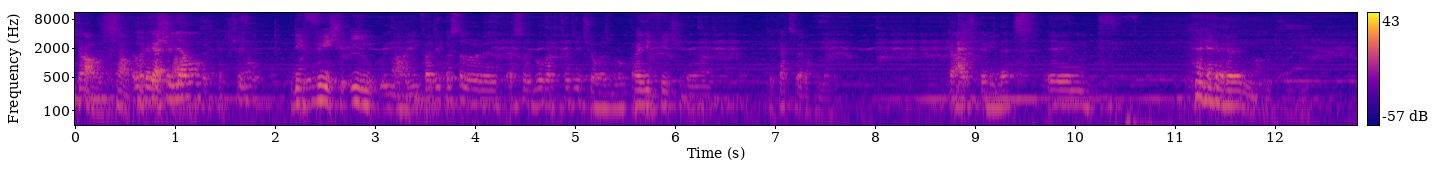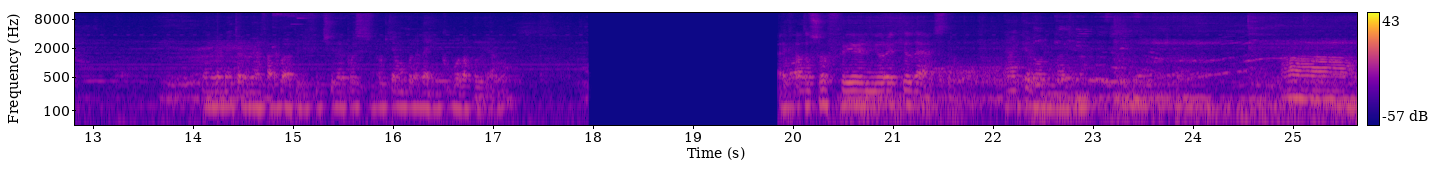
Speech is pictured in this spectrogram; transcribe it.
Ciao, ciao. Ok, Perché scegliamo. ciao? Perché? scegliamo- Difficile. In... Ah, infatti questo dovrebbe essere sbloccato, infatti dicevo è sbloccato. Fai difficile. eh. Che cazzo era quello? Caos che ride. Ehm, Eh, no. Ovviamente dobbiamo fare quella più difficile, poi se sblocchiamo quella da incubo la proviamo. Hai fatto soffrire il mio orecchio destro. E anche loro immagino. Ah,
